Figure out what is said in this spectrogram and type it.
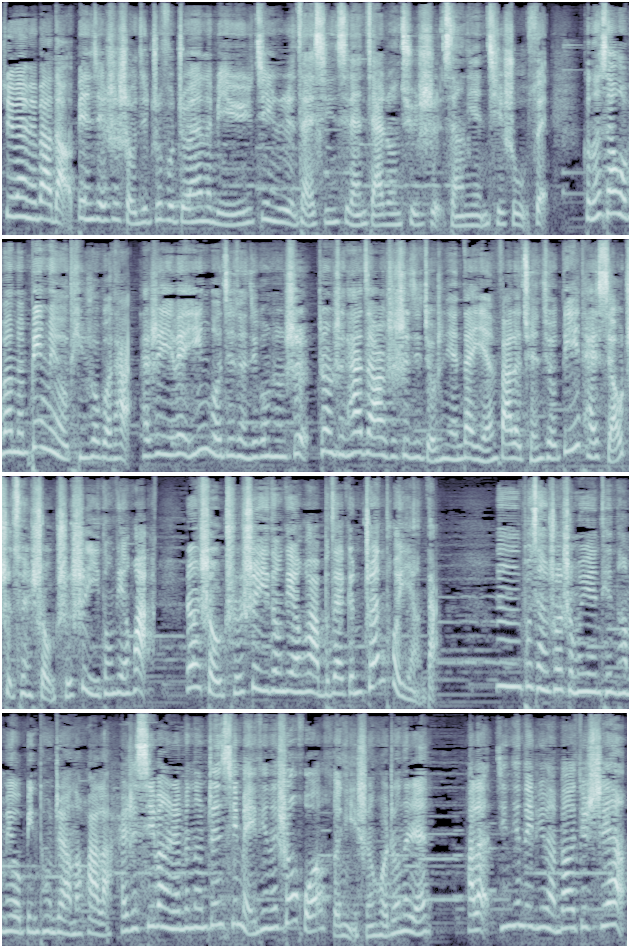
据外媒报道，便携式手机支付 Jollibee 于近日在新西兰家中去世，享年七十五岁。可能小伙伴们并没有听说过他，他是一位英国计算机工程师。正是他在二十世纪九十年代研发了全球第一台小尺寸手持式移动电话，让手持式移动电话不再跟砖头一样大。嗯，不想说什么愿天堂没有病痛这样的话了，还是希望人们能珍惜每一天的生活和你生活中的人。好了，今天的一篇晚报就是这样，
